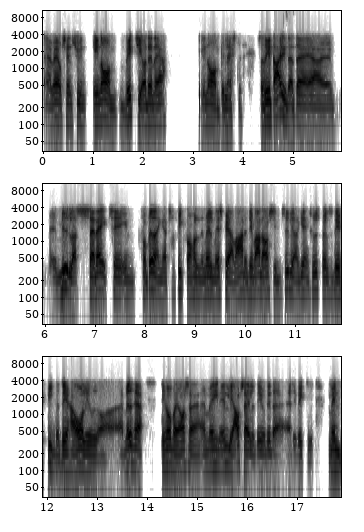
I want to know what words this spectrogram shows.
af erhvervshensyn enormt vigtig, og den er enormt belastet. Så det er dejligt, at der er Øh, midler sat af til en forbedring af trafikforholdene mellem Esbjerg og Varde. Det var der også i den tidligere regeringsudspil, så det er fint, at det har overlevet og er med her. Det håber jeg også er med i en endelig aftale. Det er jo det, der er det vigtige. Men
